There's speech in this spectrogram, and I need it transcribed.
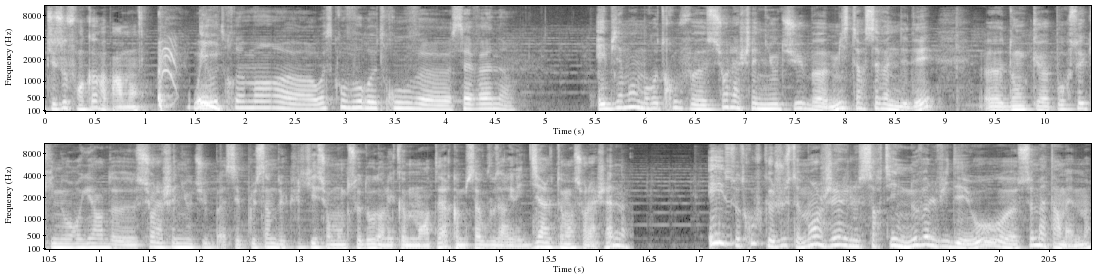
Tu souffres encore, apparemment. Et Oui. autrement, euh, où est-ce qu'on vous retrouve, euh, Seven? Eh bien, moi, on me retrouve euh, sur la chaîne YouTube euh, Mister7DD. Euh, donc, pour ceux qui nous regardent sur la chaîne YouTube, bah, c'est plus simple de cliquer sur mon pseudo dans les commentaires, comme ça vous arrivez directement sur la chaîne. Et il se trouve que justement, j'ai sorti une nouvelle vidéo ce matin même.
